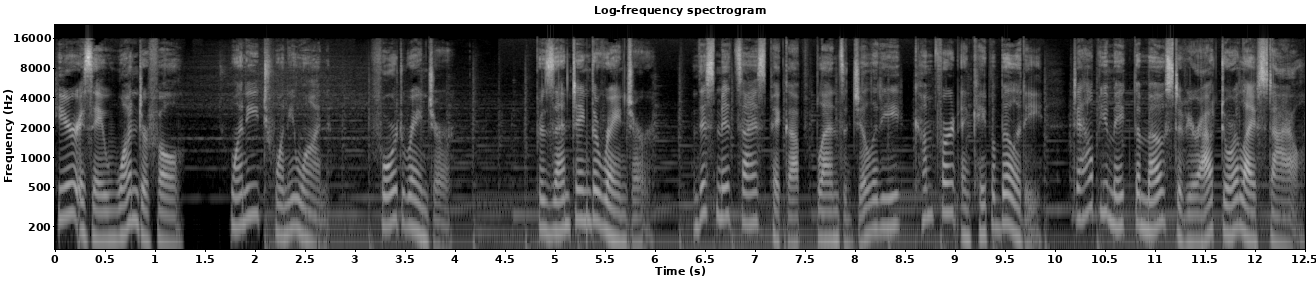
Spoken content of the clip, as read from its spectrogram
Here is a wonderful 2021 Ford Ranger. Presenting the Ranger. This midsize pickup blends agility, comfort, and capability to help you make the most of your outdoor lifestyle.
